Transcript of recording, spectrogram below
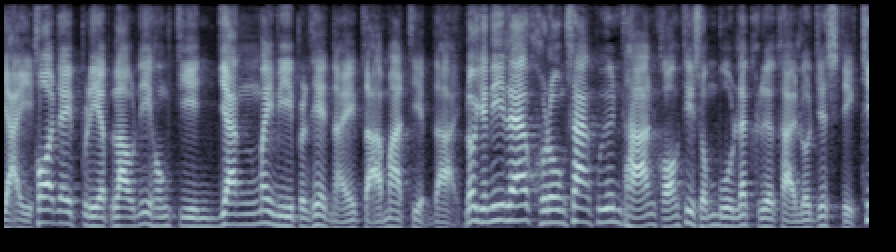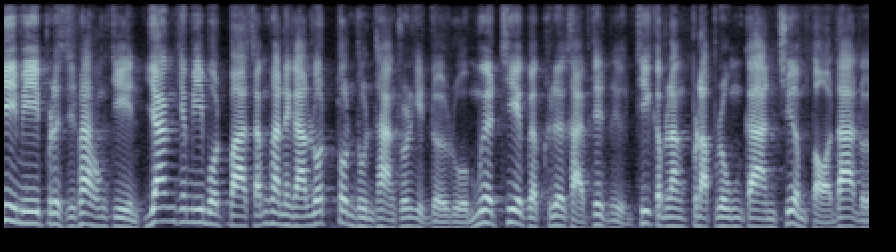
ใหญ่ข้อได้เปรียบเหล่านี้ของจีนยังไม่มีประเทศไหนสามารถเทียบได้ นอกจากนี้แล้วโครงสร้างพื้นฐานของที่สมบูรณ์และเครือข่ายสายโลจิสติก ที่มีประสิทธิภาพของจีน ยังจะมีบทบาทสำคัญในการลดต้นทุนทางธุรกิจโดยรวม เมื่อเทียบกับเครือข่ายประเทศอื่น ที่กำลังปรับปรุงการเชื่อมต่อด้านโล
